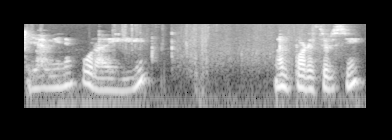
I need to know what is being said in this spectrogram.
¿Ya viene por ahí? Al parecer sí.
